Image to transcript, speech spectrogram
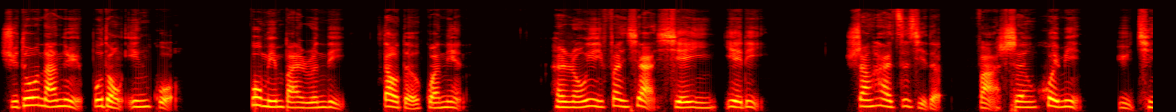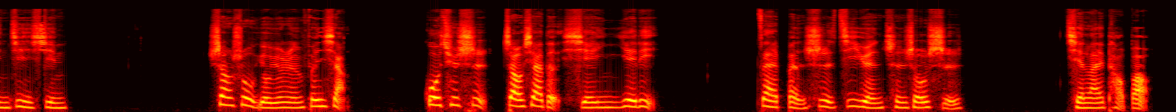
许多男女不懂因果，不明白伦理道德观念，很容易犯下邪淫业力，伤害自己的法身慧命与清净心。上述有缘人分享，过去世造下的邪淫业力，在本世机缘成熟时，前来讨报，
